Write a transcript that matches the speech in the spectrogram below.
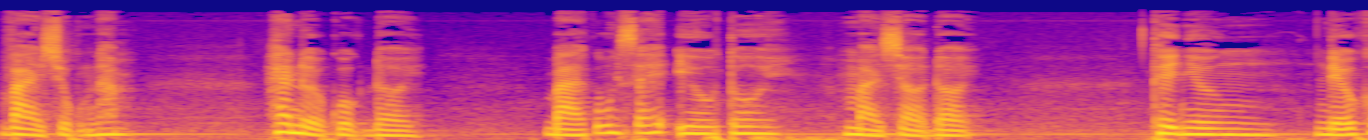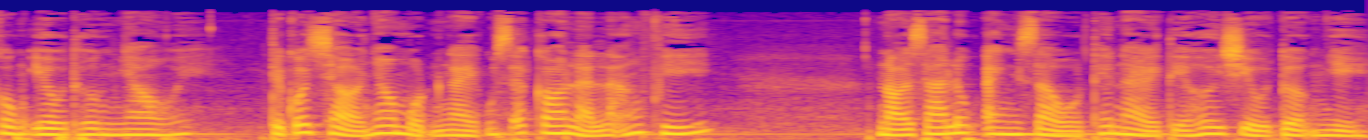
vài chục năm, Hay nửa cuộc đời, Bà cũng sẽ yêu tôi Mà chờ đợi. Thế nhưng nếu không yêu thương nhau ấy, Thì có chờ nhau một ngày cũng sẽ coi là lãng phí. Nói ra lúc anh giàu thế này thì hơi chịu tượng nhỉ.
